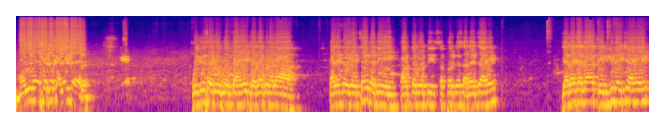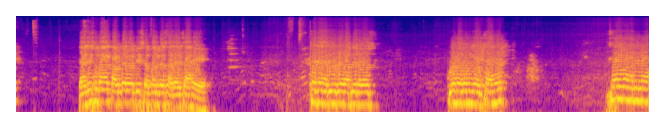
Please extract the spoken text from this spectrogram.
नवीन वर्षाचं कॅलेंडर विक्रीसाठी उपलब्ध आहे. ज्याला कोणाला कॅलेंडर घ्यायचं आहे. त्यांनी काउंटरवरती संपर्क साधायचा आहे. ज्याला ज्याला देणगी द्यायची आहे त्याने सुद्धा काउंटरवरती संपर्क साधायचा आहे. आपले नवस पूर्ण करून घ्यायचे आहे. सर्व आलेला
